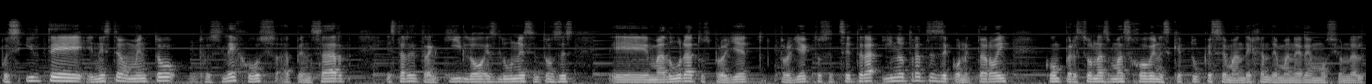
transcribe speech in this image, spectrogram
pues irte en este momento pues lejos a pensar, estar tranquilo, es lunes, entonces eh, madura tus proyectos, etcétera, y no trates de conectar hoy con personas más jóvenes que tú que se manejan de manera emocional.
